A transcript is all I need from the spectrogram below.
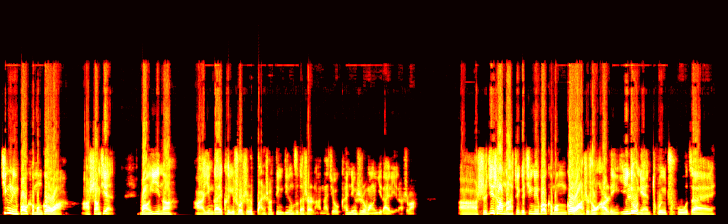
精灵宝可梦 Go 啊啊上线，网易呢啊应该可以说是板上钉钉子的事儿了，那就肯定是网易代理了，是吧？啊，实际上呢，这个精灵宝可梦 Go 啊，是从二零一六年推出，在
